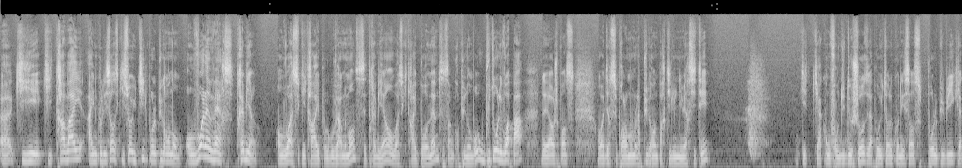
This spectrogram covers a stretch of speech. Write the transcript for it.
euh, qui, est, qui travaille à une connaissance qui soit utile pour le plus grand nombre. On voit l'inverse, très bien. On voit ceux qui travaillent pour le gouvernement, c'est très bien. On voit ceux qui travaillent pour eux-mêmes, ça c'est encore plus nombreux. Ou plutôt on ne les voit pas. D'ailleurs, je pense, on va dire, c'est probablement la plus grande partie de l'université. Qui, a confondu deux choses, la production de connaissances pour le public, la,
